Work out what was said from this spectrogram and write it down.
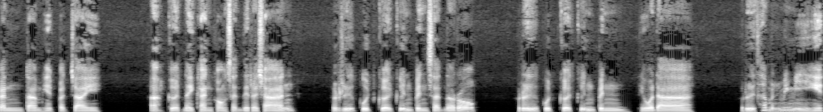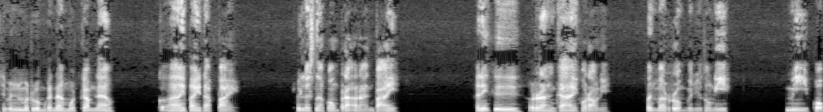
กันตามเหตุปัจจัยอะเกิดในคันของสัตว์เดรัจฉาน หรือผุดเกิดขึ้นเป็นสัตว์นรก หรือผุดเกิดขึ้นเป็นเทวดา หรือถ้ามันไม่มีเหตุให้มันมารวมกันนะหมดกรรมแล้ว ก็หายไปดับไป เป็นลักษณะของพระอรหันต์ไป อันนี้คือร่างกายของเรานี่มันมารวมกันอยู่ตรงนี้ มีพบ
